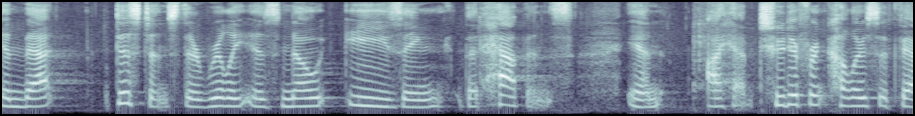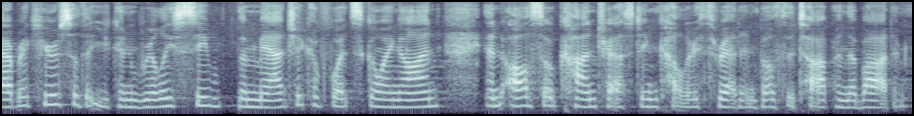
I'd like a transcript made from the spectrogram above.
In that distance, there really is no easing that happens. And I have two different colors of fabric here so that you can really see the magic of what's going on and also contrasting color thread in both the top and the bottom.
